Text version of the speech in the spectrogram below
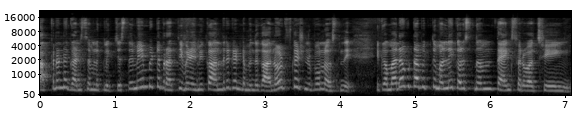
పక్కన ఉన్న క్లిక్ చేస్తే మేము పెట్టే ప్రతి వీడియో మీకు అందరికంటే ముందుగా నోటిఫికేషన్ రూపంలో వస్తుంది. ఇక మరొక టాపిక్తో మళ్ళీ కలుస్తున్నాం. థ్యాంక్స్ ఫర్ వాచింగ్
